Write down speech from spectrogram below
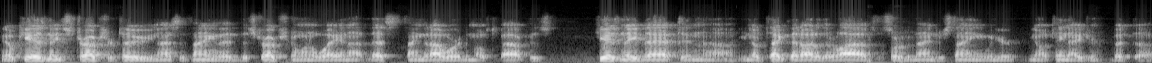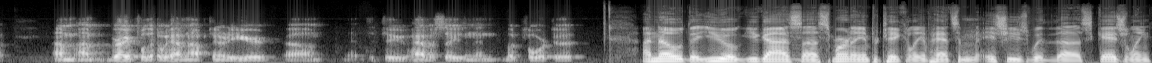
you know, kids need structure too. You know, that's the thing that the structure went away, and I, that's the thing that I worried the most about because kids need that, and uh, you know, take that out of their lives. It's sort of a dangerous thing when you're you know a teenager. But uh, I'm I'm grateful that we have an opportunity here. Um, to, have a season and look forward to it. I know that you you guys, uh, Smyrna in particular, have had some issues with uh, scheduling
